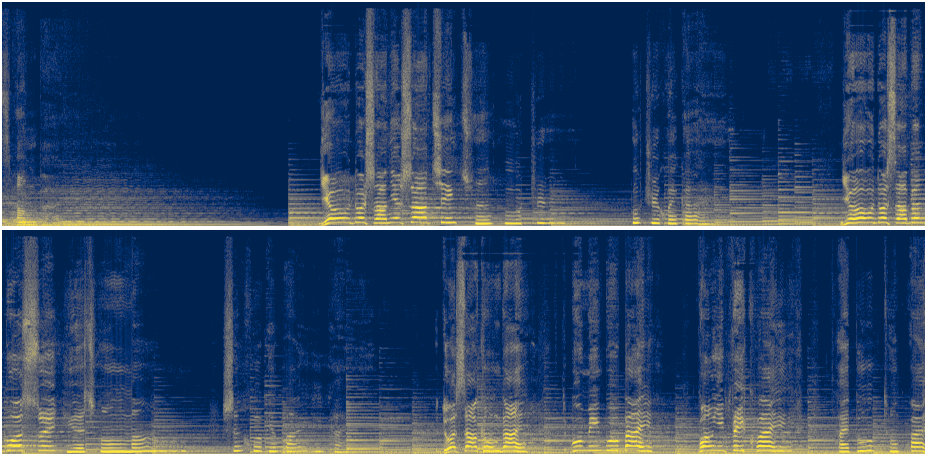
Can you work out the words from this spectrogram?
苍白。有多少年少青春无知，不知悔改？有多少奔波岁月匆忙，生活变坏，多少空白都不明不白，光阴飞快，太不痛快，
